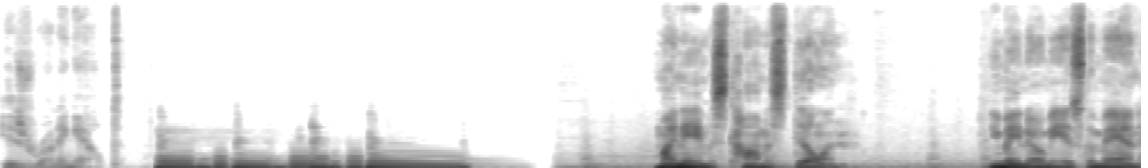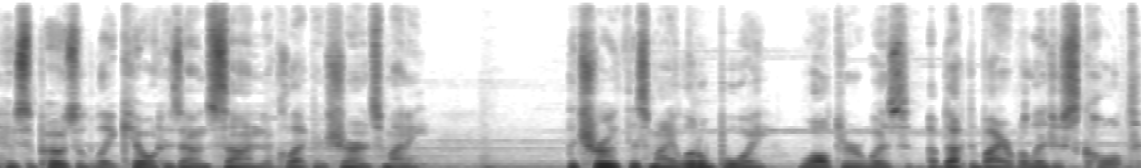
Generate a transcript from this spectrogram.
is running out. My name is Thomas Dillon. You may know me as the man who supposedly killed his own son to collect insurance money. The truth is, my little boy, Walter, was abducted by a religious cult.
